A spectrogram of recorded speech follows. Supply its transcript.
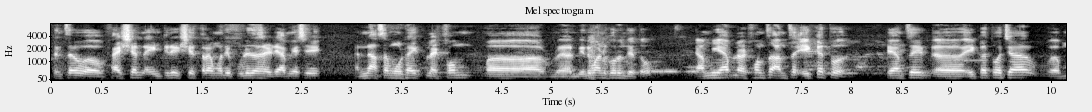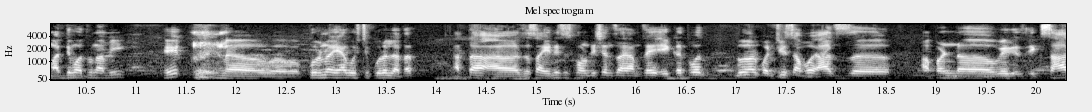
त्यांचं फॅशन इंटिरियर क्षेत्रामध्ये पुढे जाण्यासाठी आम्ही असे यांना असा मोठा एक प्लॅटफॉर्म निर्माण करून देतो. आम्ही या प्लॅटफॉर्मचं आमचं एकत्व हे आमचे एकत्वाच्या माध्यमातून आम्ही हे पूर्ण या गोष्टी पुढे जातात. आता जसा एन एस एस फाउंडेशनचा आमचं एकत्व दोन हजार पंचवीस आपण आज आपण वेग एक सहा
